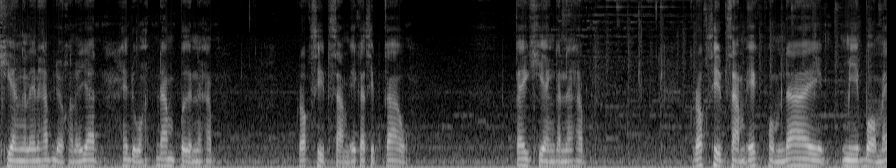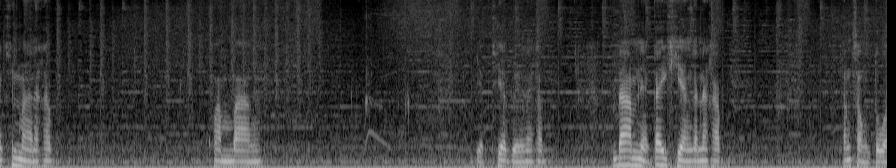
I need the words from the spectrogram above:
เคียงกันเลยนะครับ เดี๋ยวขออนุญาตให้ดูด้ามปืนนะครับล็อก13 x 19ใกล้เคียงกันนะครับ Glock 43x ผมได้มีบ่อ mag ขึ้นมานะครับ ความบาง เปรียบเทียบเลยนะครับ ด้ามเนี่ยใกล้เคียงกันนะครับ ทั้งสองตัว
